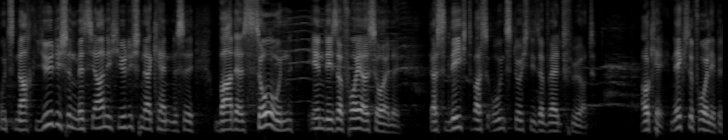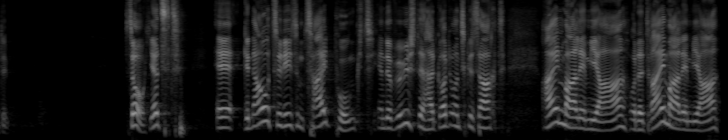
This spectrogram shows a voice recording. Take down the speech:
Und nach jüdischen, messianisch-jüdischen Erkenntnissen war der Sohn in dieser Feuersäule. Das Licht, was uns durch diese Welt führt. Okay, nächste Folie bitte. So, jetzt äh, genau zu diesem Zeitpunkt in der Wüste hat Gott uns gesagt, einmal im Jahr oder dreimal im Jahr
